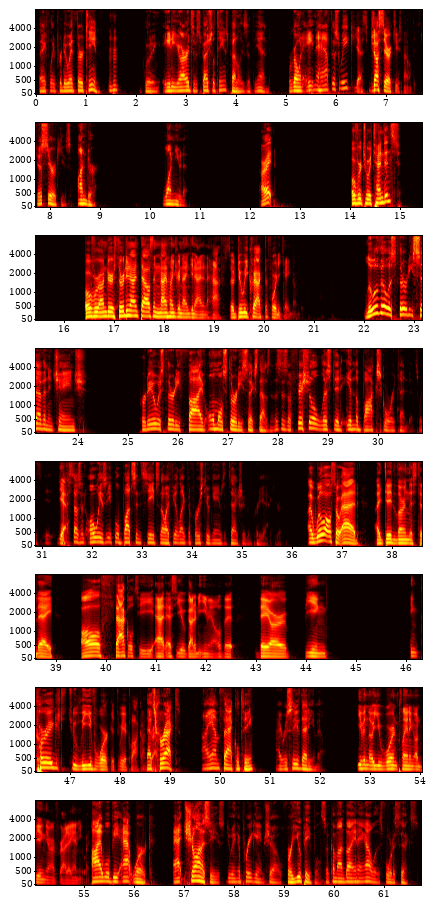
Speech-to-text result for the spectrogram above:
Thankfully, Purdue had 13, Mhm. including 80 yards of special teams penalties at the end. We're going eight and a half this week. Yes, just Syracuse penalties. Just Syracuse under one unit. All right. Over to attendance. Over under 39,999 and a half. So do we crack the 40K number? Louisville is 37 and change. Purdue is 35, almost 36,000. This is official listed in the box score attendance. Which it Yes. doesn't always equal butts and seats, though I feel like the first two games it's actually been pretty accurate. I will also add, I did learn this today. All faculty at SU got an email that they are being encouraged to leave work at three o'clock on That's Friday, correct. I am faculty. I received that email. even though you weren't planning on being there on Friday anyway. I will be at work at Shaughnessy's doing a pregame show for you people. So come on by and hang out with us four to six.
